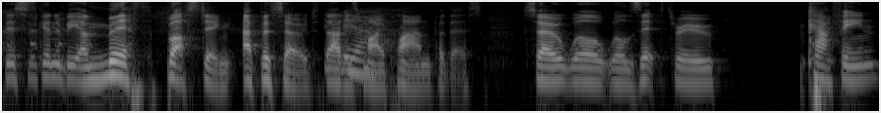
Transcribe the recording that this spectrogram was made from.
This is going to be a myth busting episode. That is Yeah. my plan for this. So we'll we'll zip through caffeine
